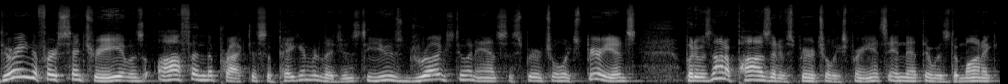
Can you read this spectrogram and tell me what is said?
during the first century, it was often the practice of pagan religions to use drugs to enhance the spiritual experience, but it was not a positive spiritual experience in that there was demonic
